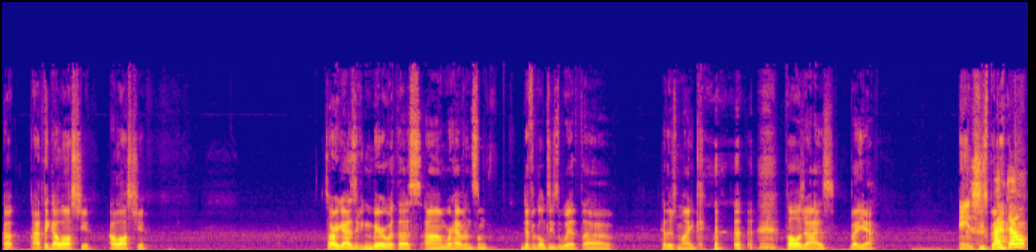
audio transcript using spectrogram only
uh, I think I lost you. I lost you. Sorry, guys. If you can bear with us, um, we're having some difficulties with uh, Heather's mic. Apologize, but yeah. And she's back. I don't.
